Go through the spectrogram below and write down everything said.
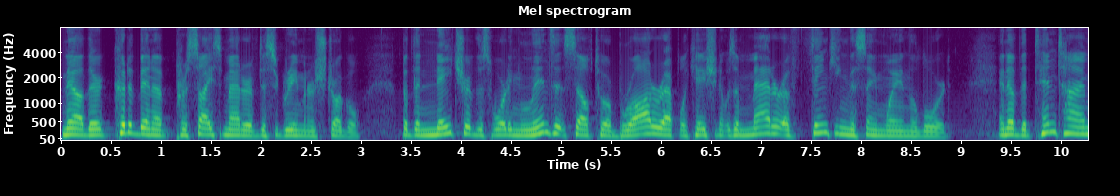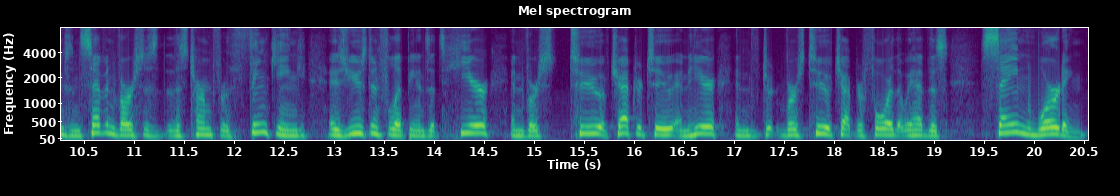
Now, there could have been a precise matter of disagreement or struggle, but the nature of this wording lends itself to a broader application. It was a matter of thinking the same way in the Lord. And of the 10 times in seven verses that this term for thinking is used in Philippians, it's here in verse 2 of chapter 2 and here in verse 2 of chapter 4 that we have this same wording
